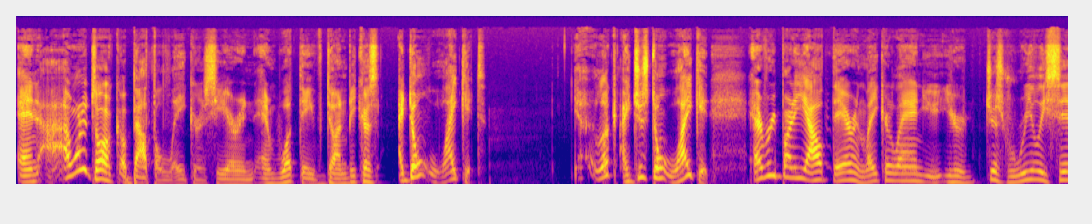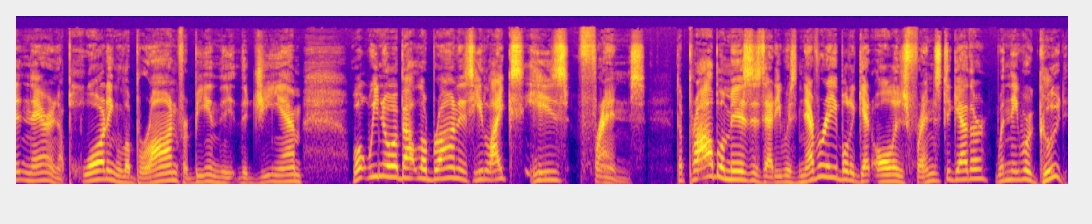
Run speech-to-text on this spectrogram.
And I want to talk about the Lakers here and, and what they've done because I don't like it. Yeah, look, I just don't like it. Everybody out there in Lakerland, you, you're just really sitting there and applauding LeBron for being the, the GM. What we know about LeBron is he likes his friends. The problem is, is that he was never able to get all his friends together when they were good.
